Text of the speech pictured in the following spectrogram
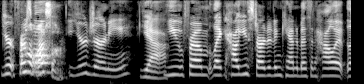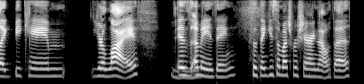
Your first Oh, of all, awesome. your journey, Yeah. you from like how you started in cannabis and how it like became your life is Mhm. amazing. So thank you so much for sharing that with us.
